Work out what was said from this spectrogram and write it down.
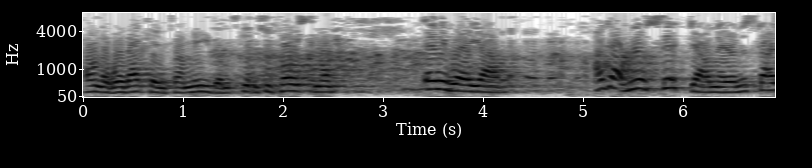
I don't know where that came from either. It's getting too personal. Anyway, uh, I got real sick down there and this guy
